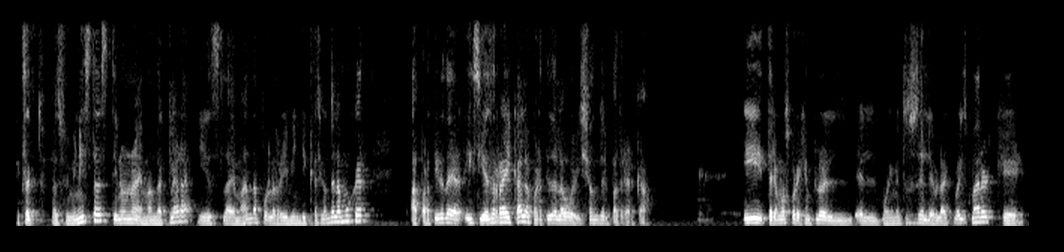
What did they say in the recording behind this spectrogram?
Exacto. Las feministas tienen una demanda clara y es la demanda por la reivindicación de la mujer a partir de, y si es radical, a partir de la abolición del patriarcado. Y tenemos, por ejemplo, el, movimiento social de Black Lives Matter que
